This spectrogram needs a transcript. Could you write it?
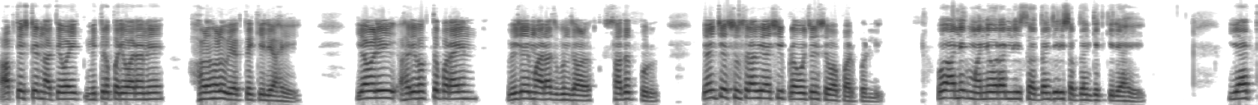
आपतेष्ट नातेवाईक मित्रपरिवाराने हळहळ व्यक्त केली आहे. यावेळी हरिभक्त परायण विजय महाराज गुंजाळ सादतपूर यांचे सुसरावी अशी प्रवचन सेवा पार पडली व अनेक मान्यवरांनी श्रद्धांजली शब्दांकित केली आहे. यात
